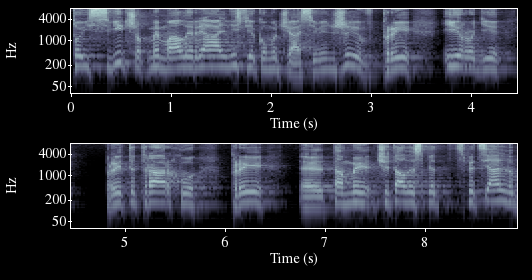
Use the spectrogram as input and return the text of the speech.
той світ, щоб ми мали реальність, в якому часі він жив. При Іроді, при Тетрарху, при е, там ми читали спе- спеціально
